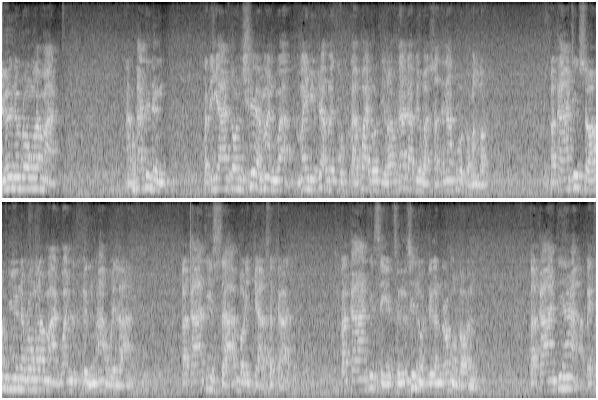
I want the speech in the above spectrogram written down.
ยืนดำรงละหมาดอาประการที่หนึ่งปฏิญาณตนเชื่อมั่นว่าไม่มีพระเจ้าโดยถูกกล่าวไหว้โดยติเราและดาบิวาศาสนาทูตของมันลอฮ์ ประการที่สองยืนดำรงละหมาดวันคืนห้าเวลา ประการที่สามบริจาคสกาดประการที่สี่ถือสินอดเดือนรอมฎอนประการที่ห้าไปท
